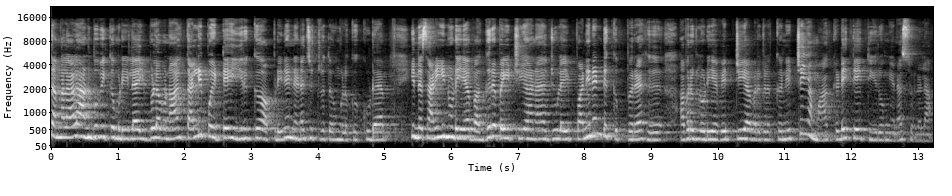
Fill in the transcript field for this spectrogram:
தங்களால் அனுபவிக்க முடியல. இவ்வளவு நாள் தள்ளி போயிட்டே இருக்கு அப்படின்னு நினைச்சிட்டு இருந்தவங்களுக்கு கூட இந்த சனியினுடைய வக்ர பயிற்சியான ஜூலை பன்னிரெண்டுக்கு பிறகு அவர்களுடைய வெற்றி அவர்களுக்கு நிச்சயமாக கிடைத்தே தீரும் என சொல்லலாம்.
